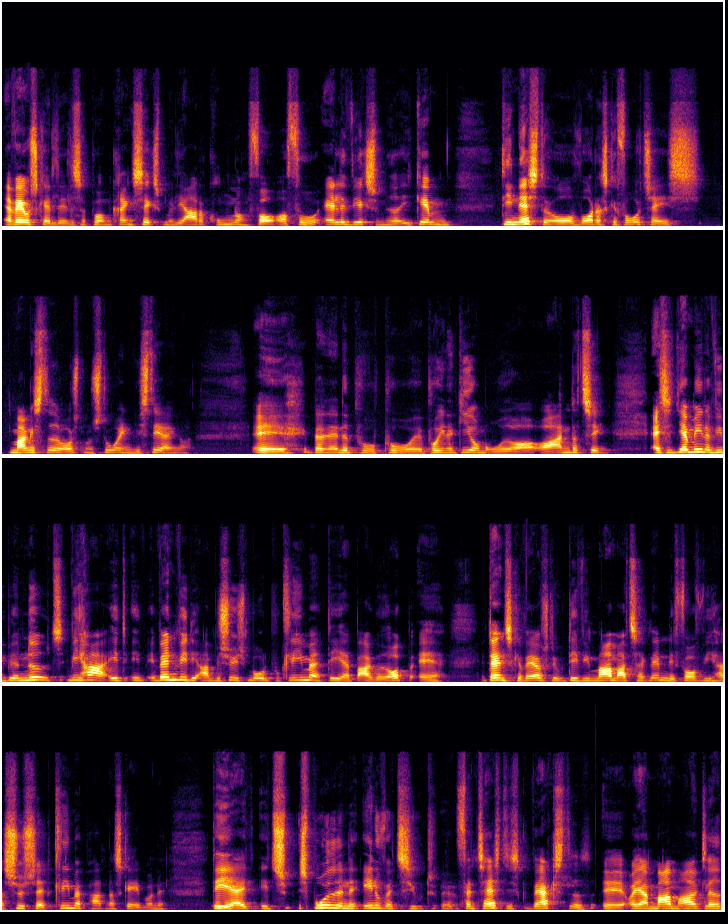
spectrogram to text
erhvervsskattelettelser på omkring 6 milliarder kroner for at få alle virksomheder igennem de næste år, hvor der skal foretages mange steder også nogle store investeringer, øh, blandt andet på, på, øh, på energiområder og, og andre ting. Altså, jeg mener, vi bliver nødt vi har et, et vanvittigt ambitiøst mål på klima. Det er bakket op af dansk erhvervsliv. Det er vi meget, meget taknemmelige for. Vi har søsat klimapartnerskaberne. Det er et, et sprudlende, innovativt, øh, fantastisk værksted, øh, og jeg er meget, meget glad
